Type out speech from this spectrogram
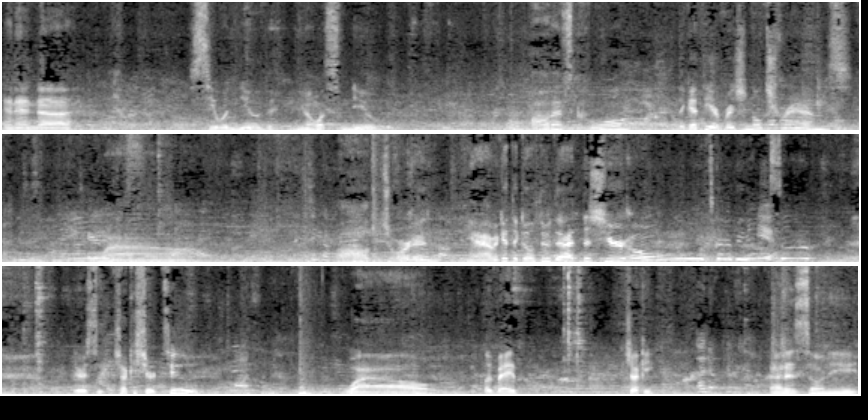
And then uh, see what new they, you know, what's new. Oh, that's cool. They got the original trams. Wow. Oh, Jordan. Yeah, we get to go through that this year. Oh, it's gonna be awesome. There's a Chucky shirt too. Awesome. Wow. Look, babe. Chucky. I know. That is so neat.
